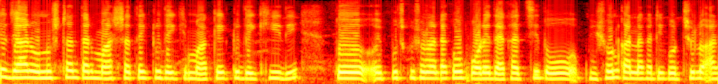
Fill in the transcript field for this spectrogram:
আজকে যার অনুষ্ঠান, তার মার সাথে একটু দেখি, মাকে একটু দেখিয়ে দিই। তো ওই পুচকু সোনাটাকেও পরে দেখাচ্ছি। তো ভীষণ কান্নাকাটি করছিল। আর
